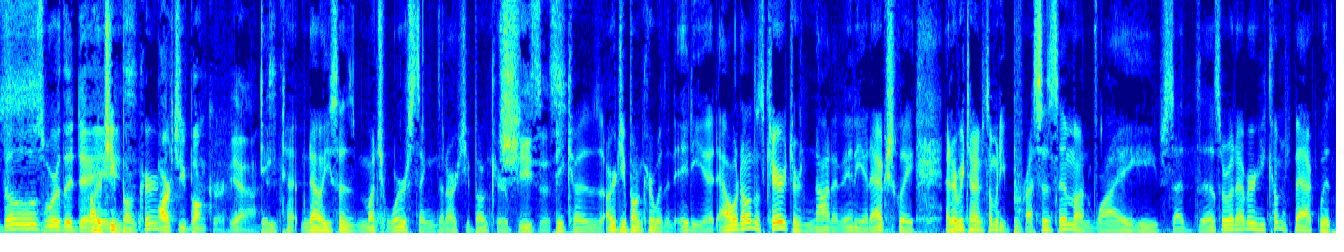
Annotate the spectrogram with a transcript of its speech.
those were the days. Archie Bunker? Archie Bunker. Yeah. daytime. No, he says much worse things than Archie Bunker. Jesus. Because Archie Bunker was an idiot. Alan Alda's character is not an idiot, actually. And every time somebody presses him on why he said this or whatever, he comes back with,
